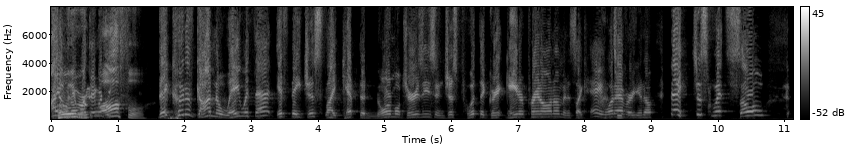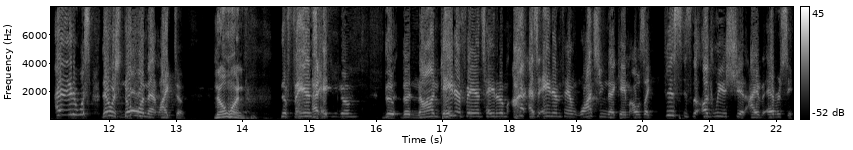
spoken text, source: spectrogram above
I don't They know. were They, were awful. they could have gotten away with that if they just like kept the normal jerseys and just put the gator print on them, and it's like, hey, whatever, you know. They just went so. And it was there was no one that liked them. No one. The fans I- hated them. The the non Gator fans hated them. I, as an A&M fan watching that game, I was like, "This is the ugliest shit I have ever seen."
